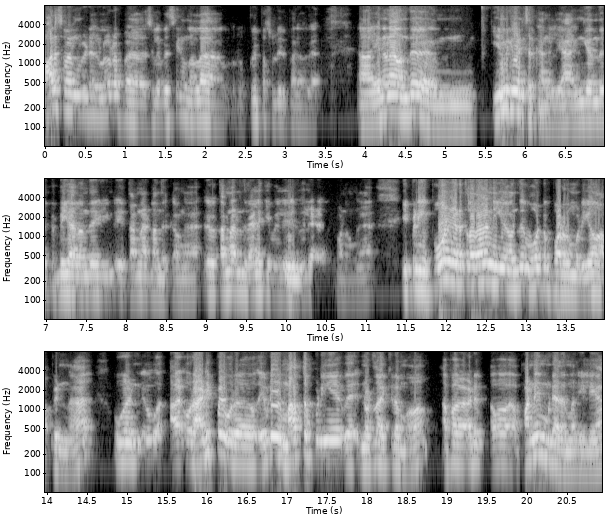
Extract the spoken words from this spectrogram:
பாரிசலன் வீடுகளோட சில விஷயங்கள் நல்லா குறிப்பா சொல்லியிருப்பாரு அவரு. என்னன்னா வந்து இமிகிரன்ஸ் இருக்காங்க இல்லையா? இங்க இருந்து இப்ப பீகார்ல இருந்து தமிழ்நாட்டுல இருந்து இருக்கவங்க தமிழ்நாட்டுல இருந்து வேலைக்கு வெளியே வெளியே போனவங்க. இப்ப நீங்க போன இடத்துலதான் நீங்க வந்து ஓட்டு போட முடியும் அப்படின்னா ஒரு அடிப்படை ஒரு எப்படி ஒரு மரத்தை பிடிங்க நோட்டில் வைக்கிறோமோ அப்ப அடி பண்ணவே முடியாத மாதிரி இல்லையா.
